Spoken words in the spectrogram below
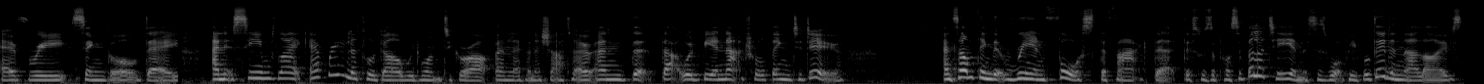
every single day. And it seemed like every little girl would want to grow up and live in a chateau, and that that would be a natural thing to do. And something that reinforced the fact that this was a possibility and this is what people did in their lives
